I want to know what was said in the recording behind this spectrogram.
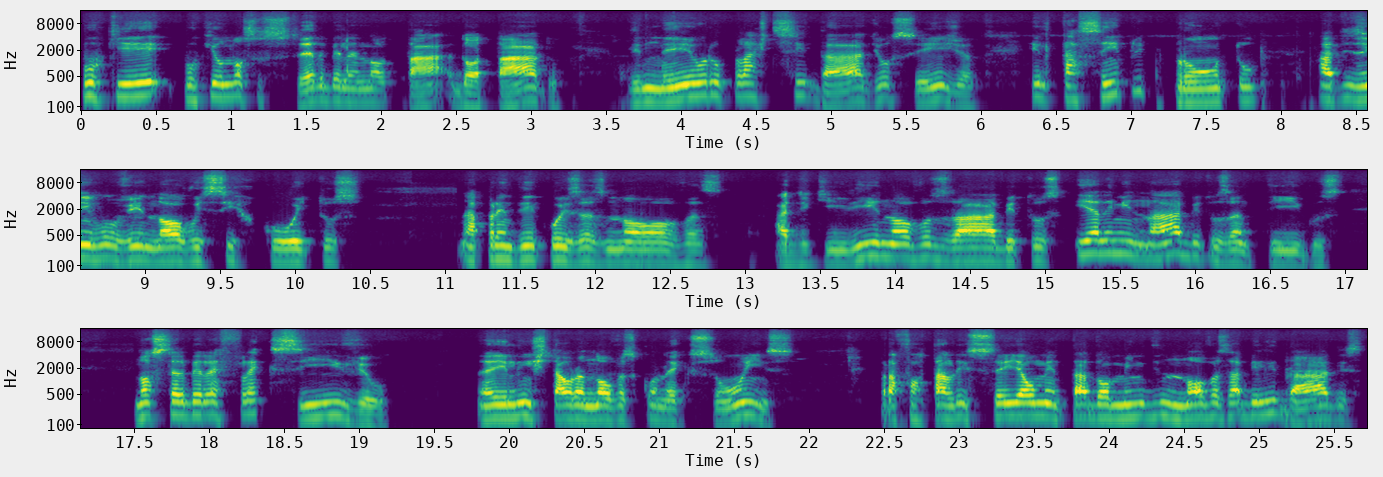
porque, porque o nosso cérebro é dotado de neuroplasticidade, ou seja, ele está sempre pronto a desenvolver novos circuitos, aprender coisas novas, adquirir novos hábitos e eliminar hábitos antigos. Nosso cérebro é flexível, né? ele instaura novas conexões para fortalecer e aumentar o domínio de novas habilidades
